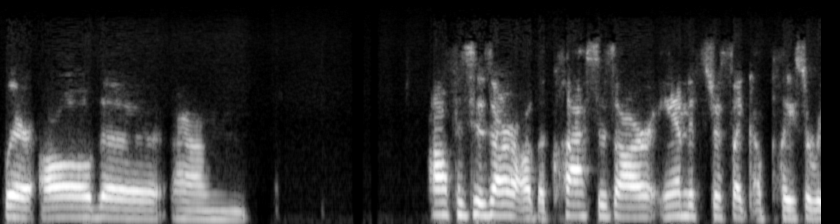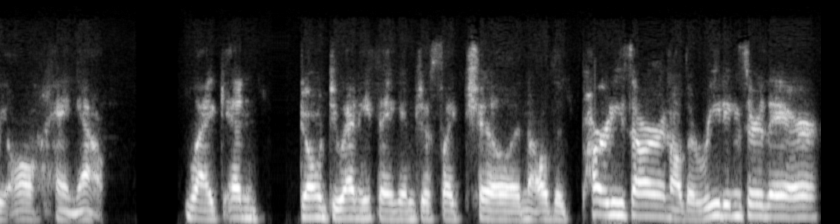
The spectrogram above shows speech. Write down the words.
where all the um, offices are, all the classes are, and it's just like a place where we all hang out. Like, and don't do anything and just like chill, and all the parties are, and all the readings are there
